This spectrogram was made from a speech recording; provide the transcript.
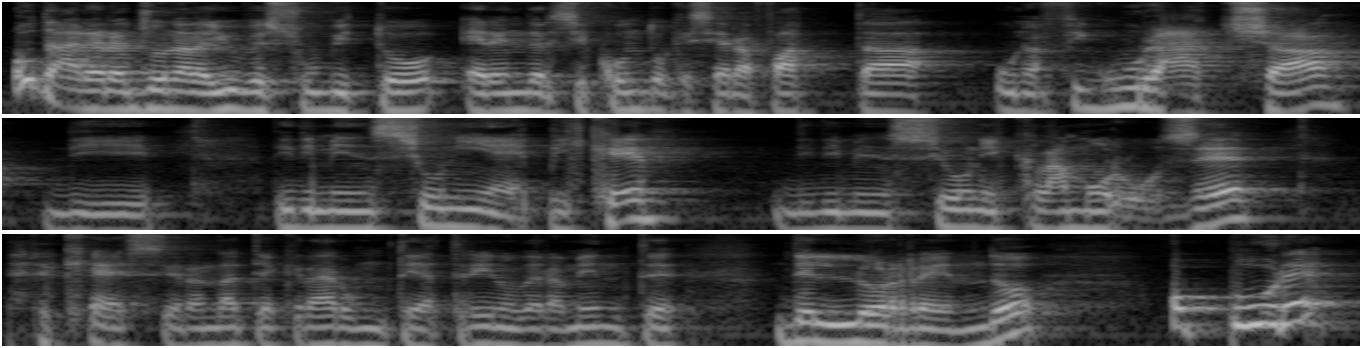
O dare ragione alla Juve subito e rendersi conto che si era fatta una figuraccia di, di dimensioni epiche, di dimensioni clamorose, perché si era andati a creare un teatrino veramente dell'orrendo, oppure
